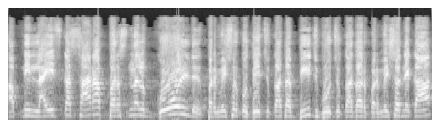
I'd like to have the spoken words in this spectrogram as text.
अपनी लाइफ का सारा पर्सनल गोल्ड परमेश्वर को दे चुका था, बीज बो चुका था और परमेश्वर ने कहा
